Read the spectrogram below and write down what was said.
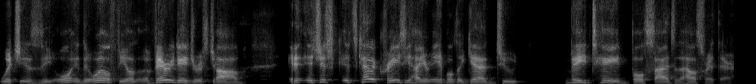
which is the oil in the oil field, a very dangerous job. It, it's just it's kind of crazy how you're able to again to maintain both sides of the house right there.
